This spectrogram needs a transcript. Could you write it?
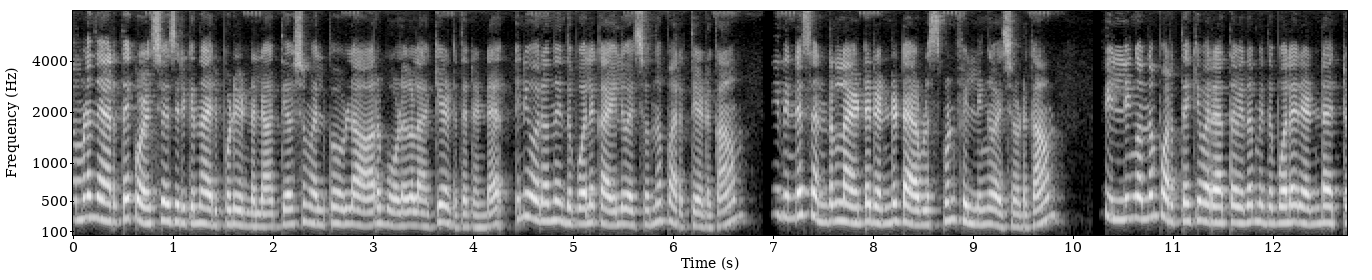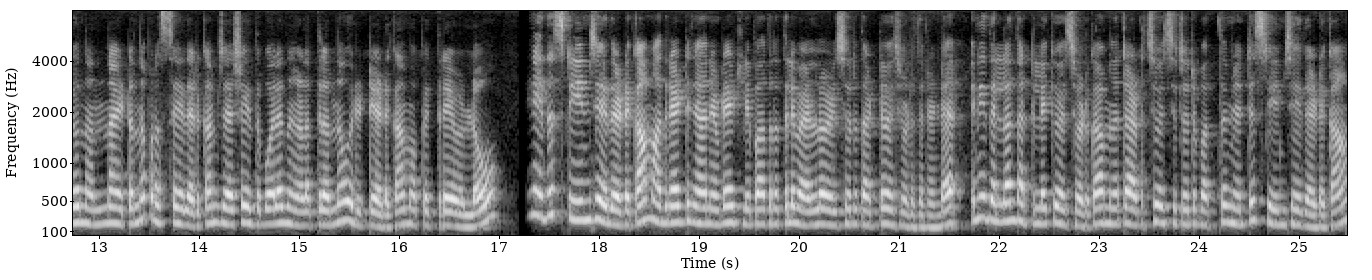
നമ്മൾ നേരത്തെ കുഴച്ച് വെച്ചിരിക്കുന്ന അരിപ്പൊടി ഉണ്ടല്ലോ അത്യാവശ്യം വലുപ്പമുള്ള ആറ് ബോളുകളാക്കി എടുത്തിട്ടുണ്ട്. ഇനി ഓരോന്ന് ഇതുപോലെ കയ്യിൽ വെച്ചൊന്ന് പരത്തിയെടുക്കാം. ഇതിന്റെ സെന്ററിലായിട്ട് രണ്ട് ടേബിൾ സ്പൂൺ ഫില്ലിങ് വെച്ച് കൊടുക്കാം. ഫില്ലിംഗ് ഒന്നും പുറത്തേക്ക് വരാത്ത വിധം ഇതുപോലെ രണ്ടറ്റവും നന്നായിട്ടൊന്ന് പ്രസ് ചെയ്തെടുക്കാം. ശേഷം ഇതുപോലെ നീളത്തിലൊന്ന് ഉരുട്ടിയെടുക്കാം. അപ്പോൾ ഇത്രയേ ഉള്ളൂ. ഇനി ഇത് സ്റ്റീം ചെയ്തെടുക്കാം. അതിനായിട്ട് ഞാൻ ഇവിടെ ഇഡ്ഡലി പാത്രത്തിൽ വെള്ളം ഒഴിച്ചൊരു തട്ട് വെച്ച് കൊടുത്തിട്ടുണ്ട്. ഇനി ഇതെല്ലാം തട്ടിലേക്ക് വെച്ച് കൊടുക്കാം. എന്നിട്ട് അടച്ച് വെച്ചിട്ട് ഒരു പത്ത് മിനിറ്റ് സ്റ്റീം ചെയ്തെടുക്കാം.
